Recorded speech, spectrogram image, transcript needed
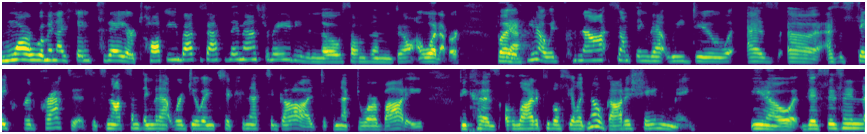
more women I think today are talking about the fact that they masturbate, even though some of them don't, whatever. But Yeah. you know, it's not something that we do as uh as a sacred practice. It's not something that we're doing to connect to God, to connect to our body, because a lot of people feel like, no, God is shaming me. You know, this isn't,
